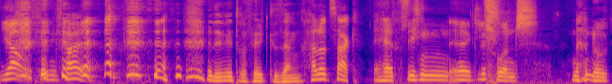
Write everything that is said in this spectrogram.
Ja, auf jeden Fall. In dem Intro fehlt Gesang. Hallo Zack. Herzlichen äh, Glückwunsch, Nanuk.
